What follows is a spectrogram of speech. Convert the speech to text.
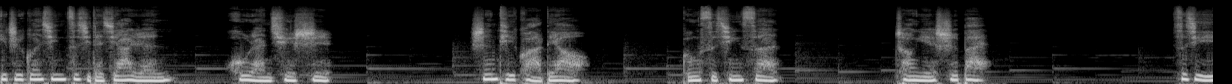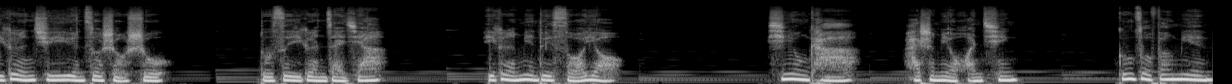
一直关心自己的家人忽然去世，身体垮掉，公司清算，创业失败，自己一个人去医院做手术。独自一个人在家，一个人面对所有。信用卡还是没有还清，工作方面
